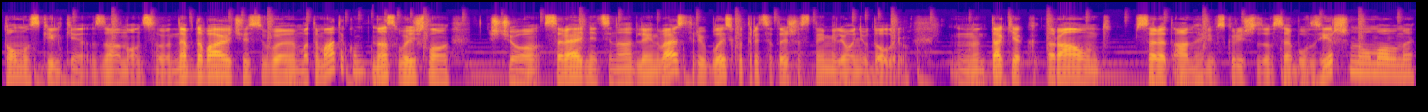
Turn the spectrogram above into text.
тому, скільки заанонсили. Не вдаваючись в математику, нас вийшло, що середня ціна для інвесторів близько 36 мільйонів доларів. Так як раунд. Серед ангелів, скоріше за все, був з гіршими умовами.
